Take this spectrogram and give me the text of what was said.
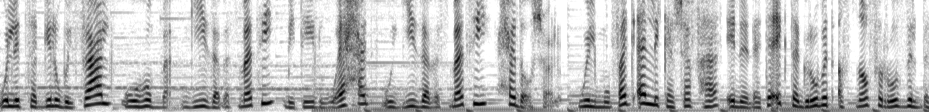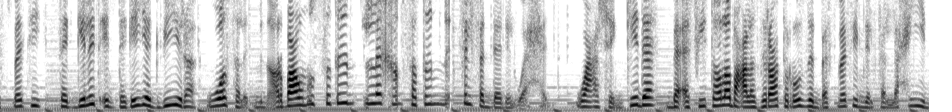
واللي اتسجلوا بالفعل وهم جيزة بسمتي 201 وجيزة بسمتي 11 والمفاجأة اللي كشفها إن نتائج تجربة أصناف الرز البسمتي سجلت إنتاجية كبيرة وصلت من 4.5 طن ل 5 طن في الفدان الواحد. وعشان كده بقى في طلب على زراعة الرز البسمتي من الفلاحين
